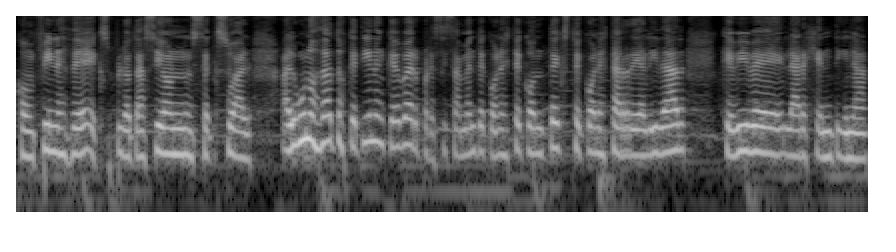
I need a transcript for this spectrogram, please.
con fines de explotación sexual. Algunos datos que tienen que ver precisamente con este contexto y con esta realidad que vive la Argentina.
